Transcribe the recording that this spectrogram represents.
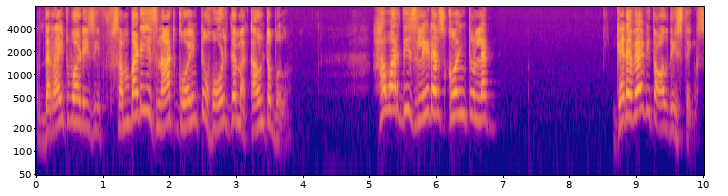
the right word is if somebody is not going to hold them accountable how are these leaders going to let get away with all these things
